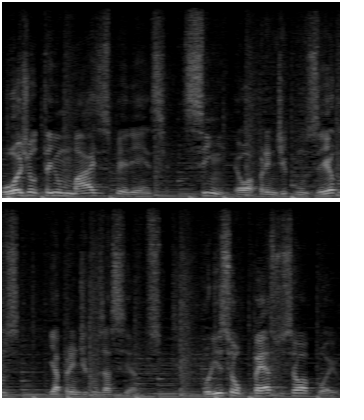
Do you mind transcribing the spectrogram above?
Hoje eu tenho mais experiência. Sim, eu aprendi com os erros e aprendi com os acertos. Por isso eu peço o seu apoio.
